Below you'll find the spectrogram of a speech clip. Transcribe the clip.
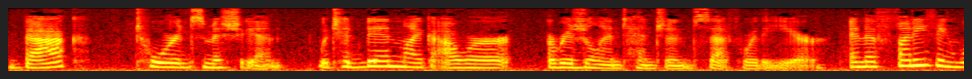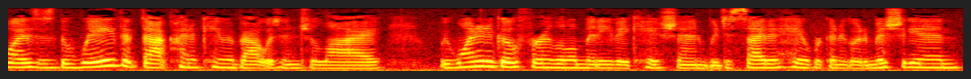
back towards Michigan, which had been like our original intention set for the year. And the funny thing was is the way that that kind of came about was in July. We wanted to go for a little mini vacation. We decided, hey, we're going to go to Michigan.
